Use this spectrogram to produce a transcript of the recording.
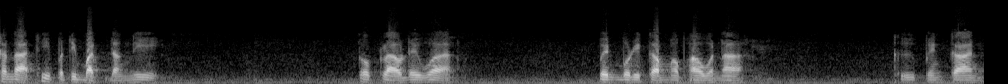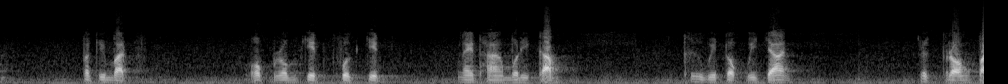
ขณะที่ปฏิบัติดังนี้ ก็กล่าวได้ว่า เป็นบริกรรมภาวนา คือเป็นการปฏิบัติ อบรมจิตฝึกจิตในทางบริกรรม คือวิตกวิจารตรึกตรองไป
